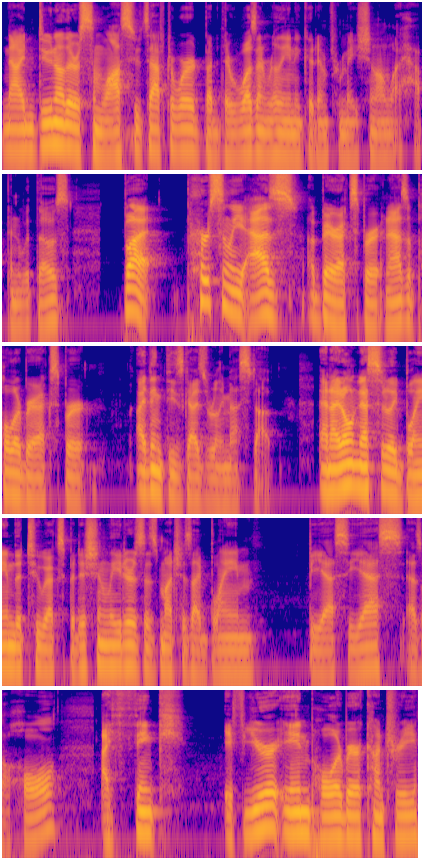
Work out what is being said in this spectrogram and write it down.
Now, I do know there was some lawsuits afterward, but there wasn't really any good information on what happened with those. But personally, as a bear expert and as a polar bear expert, I think these guys really messed up. And I don't necessarily blame the two expedition leaders as much as I blame BSES as a whole. I think if you're in polar bear country,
